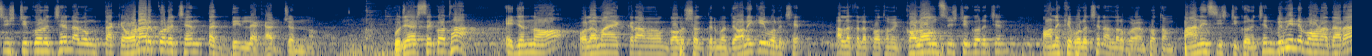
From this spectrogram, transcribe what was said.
সৃষ্টি করেছেন এবং তাকে অর্ডার করেছেন তাক দিল লেখার জন্য। বুঝে আসছে কথা? এই জন্য ওলামা একরাম এবং গবেষকদের মধ্যে অনেকেই বলেছেন, আল্লাহ তালা প্রথমে কলম সৃষ্টি করেছেন। অনেকে বলেছেন আল্লাহ আলমিন প্রথম পানি সৃষ্টি করেছেন। বিভিন্ন বর্ণা দ্বারা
